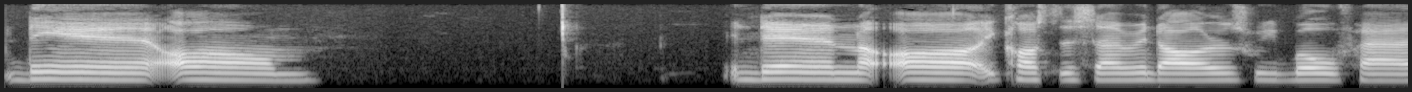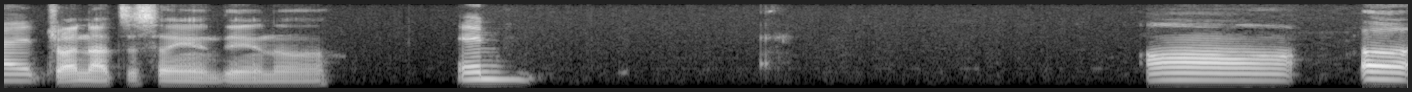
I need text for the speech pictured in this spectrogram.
then um and then uh it cost us seven dollars. We both had Try not to say and then uh and uh uh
